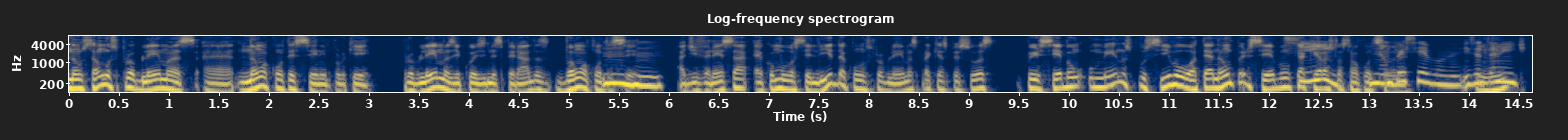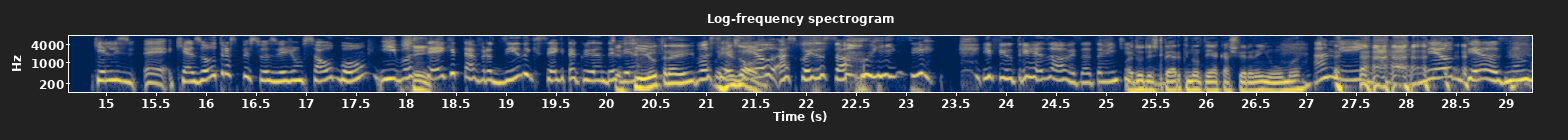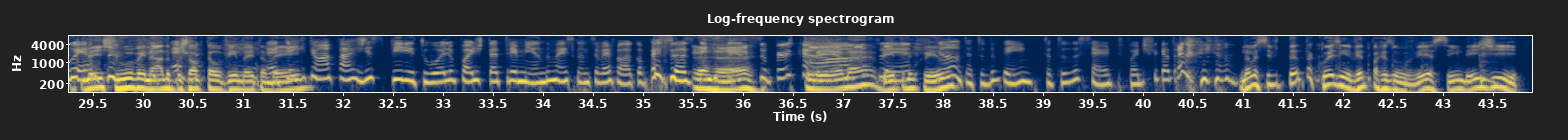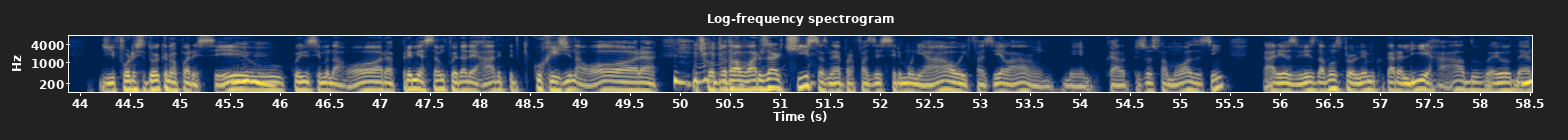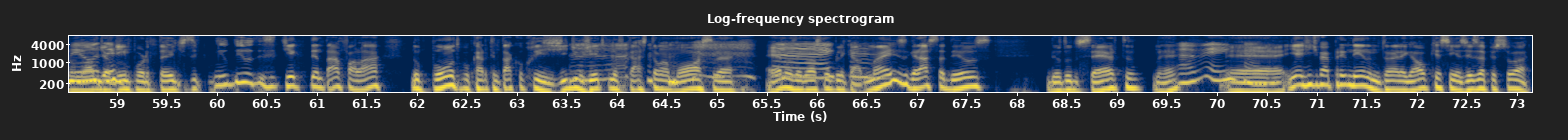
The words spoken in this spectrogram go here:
não são os problemas é, não acontecerem, porque problemas e coisas inesperadas vão acontecer. Uhum. A diferença é como você lida com os problemas para que as pessoas percebam o menos possível ou até não percebam que Sim, aquela situação aconteceu. Não né? percebam, né? Exatamente. Que, eles, é, que as outras pessoas vejam só o bom e você que tá produzindo, que você que tá cuidando do Você evento, filtra e você resolve. vê as coisas só ruins e, e filtra e resolve. Exatamente Mas, isso. Dudu, espero que não tenha cachoeira nenhuma. Amém, cara. Meu Deus, não aguento. Nem chuva, nem nada. O pessoal que tá ouvindo aí É, tem também. que ter uma paz de espírito. O olho pode estar tremendo, mas quando você vai falar com a pessoa, você tem que ser super calma. Plena, bem tranquila. Não, tá tudo bem, tá tudo certo. Pode ficar tranquilo. Não, mas teve tanta coisa em evento pra resolver, assim, desde de fornecedor que não apareceu, Uhum. coisa em cima da hora, premiação que foi dada errada, que teve que corrigir na hora. A gente contratava vários artistas, né, pra fazer cerimonial e fazer lá, um, um cara, pessoas famosas, assim. Cara, e às vezes dava uns problemas que o cara lia errado, eu, era o Meu nome de Deus. alguém importante. Você, meu Deus, você tinha que tentar falar no ponto pro cara tentar corrigir de um jeito que não ficasse tão amostra. Era um negócio complicado. Mas, graças a Deus, deu tudo certo, né? Amém. É, e a gente vai aprendendo, então é legal porque assim, às vezes a pessoa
